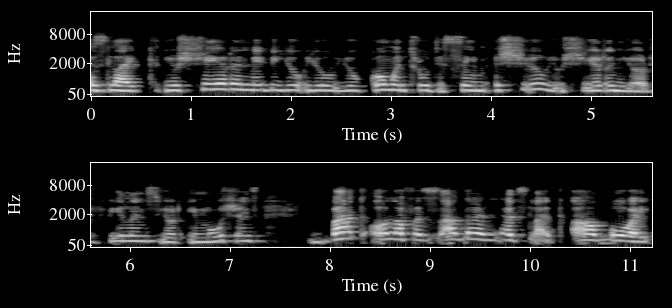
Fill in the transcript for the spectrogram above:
it's like you sharing maybe you you you going through the same issue you sharing your feelings your emotions but all of a sudden it's like oh boy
